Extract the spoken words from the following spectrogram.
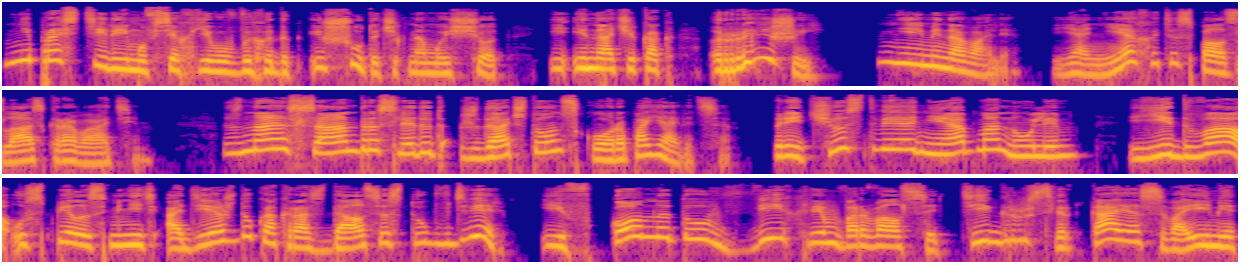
не простили ему всех его выходок и шуточек на мой счет, и иначе как «рыжий» не именовали. Я нехотя сползла с кровати. Зная Сандра, следует ждать, что он скоро появится. Предчувствия не обманули. Едва успела сменить одежду, как раздался стук в дверь, и в комнату вихрем ворвался тигр, сверкая своими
